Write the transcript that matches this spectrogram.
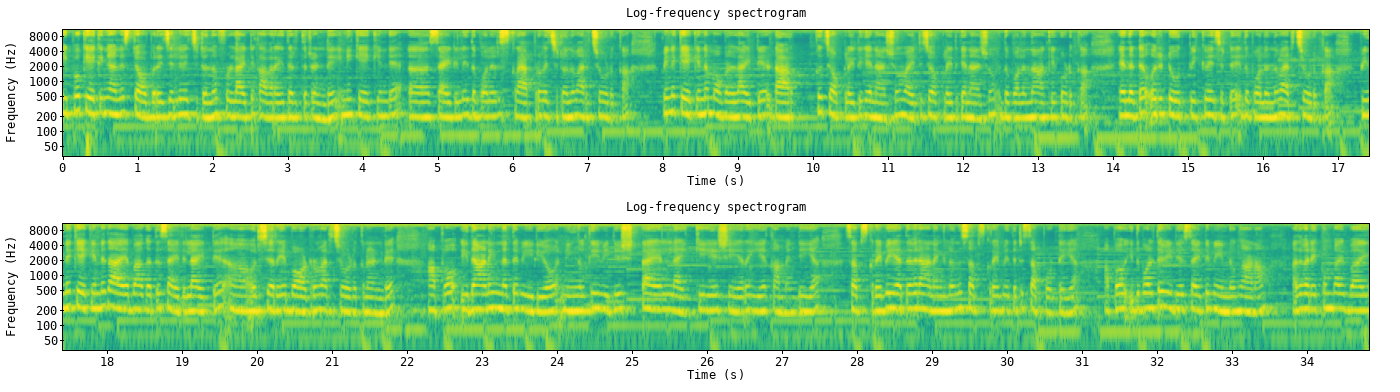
ഇപ്പോൾ കേക്ക് ഞാൻ സ്ട്രോബെറി ജെല്ല് വെച്ചിട്ടൊന്ന് ഫുള്ളായിട്ട് കവർ ചെയ്തെടുത്തിട്ടുണ്ട്. ഇനി കേക്കിന്റെ സൈഡിൽ ഇതുപോലെ ഒരു സ്ക്രാപ്പർ വെച്ചിട്ടൊന്ന് വരച്ചു കൊടുക്കുക പിന്നെ കേക്കിന്റെ മുകളിലായിട്ട് ഡാർക്ക് ചോക്ലേറ്റ് ഗനാഷും വൈറ്റ് ചോക്ലേറ്റ് ഗനാഷും ഇതുപോലെ ഒന്ന് ആക്കി കൊടുക്കുക എന്നിട്ട് ഒരു ടൂത്ത് പിക്ക് വെച്ചിട്ട് ഇതുപോലെ ഒന്ന് വരച്ചു കൊടുക്കുക പിന്നെ കേക്കിന്റെ താഴെ ഭാഗത്ത് സൈഡിലായിട്ട് ഒരു ചെറിയ ബോർഡറും വരച്ചു കൊടുക്കുന്നുണ്ട്. അപ്പോൾ ഇതാണ് ഇന്നത്തെ വീഡിയോ നിങ്ങൾക്ക് ഈ വീഡിയോ ഇഷ്ടമായാൽ ലൈക്ക് ചെയ്യുക ഷെയർ ചെയ്യുക കമന്റ് ചെയ്യുക. സബ്സ്ക്രൈബ് ചെയ്യാത്തവരാണെങ്കിലും ഒന്ന് സബ്സ്ക്രൈബ് ചെയ്തിട്ട് സപ്പോർട്ട് ചെയ്യുക. അപ്പോൾ ഇതുപോലത്തെ വീഡിയോസായിട്ട് വീണ്ടും കാണാം. അതുവരേക്കും ബൈ ബൈ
